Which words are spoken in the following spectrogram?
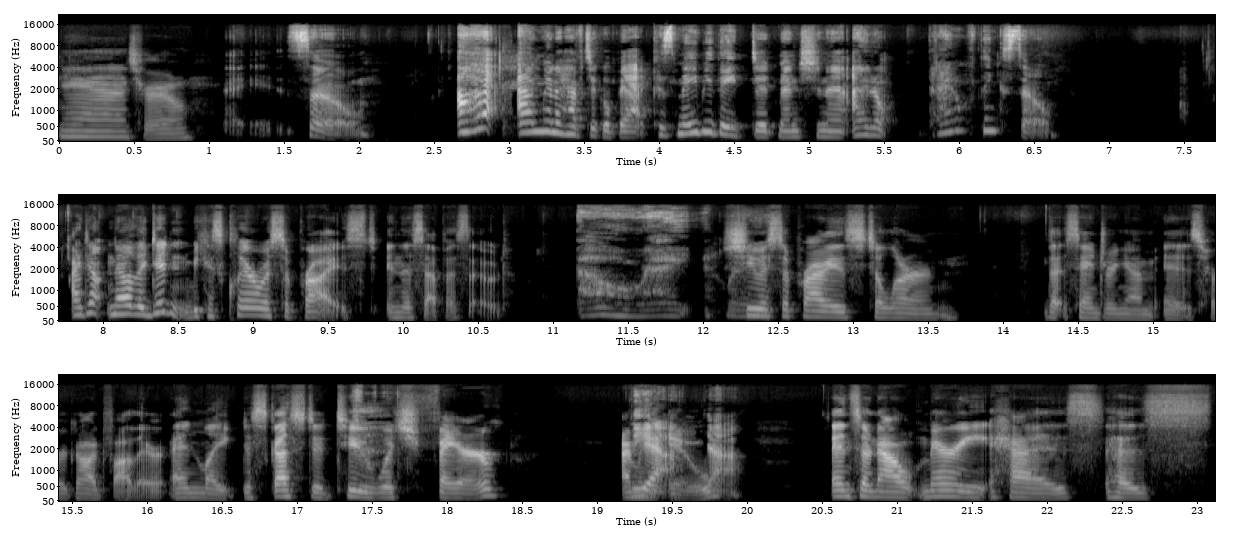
Yeah, true. Eh, so, I I'm going to have to go back cuz maybe they did mention it. I don't but I don't think so. I don't know. They didn't because Claire was surprised in this episode. Oh, right, right. She was surprised to learn that Sandringham is her godfather and like disgusted too, which fair. I mean, yeah, ew. yeah. And so now Mary has has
